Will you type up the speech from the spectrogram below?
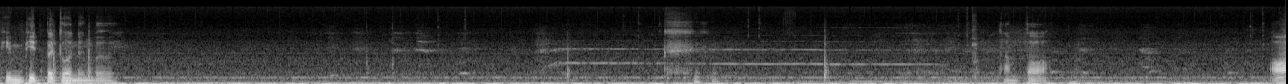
พิมพ์ผิดไปตัวหนึ่งเลย ทำต่อ อ๋อ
